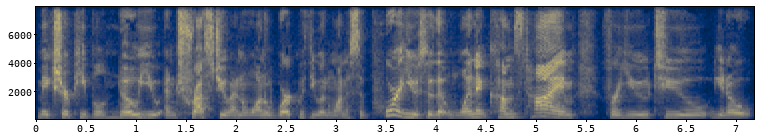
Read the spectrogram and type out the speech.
make sure people know you and trust you and want to work with you and want to support you so that when it comes time for you to, you know,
